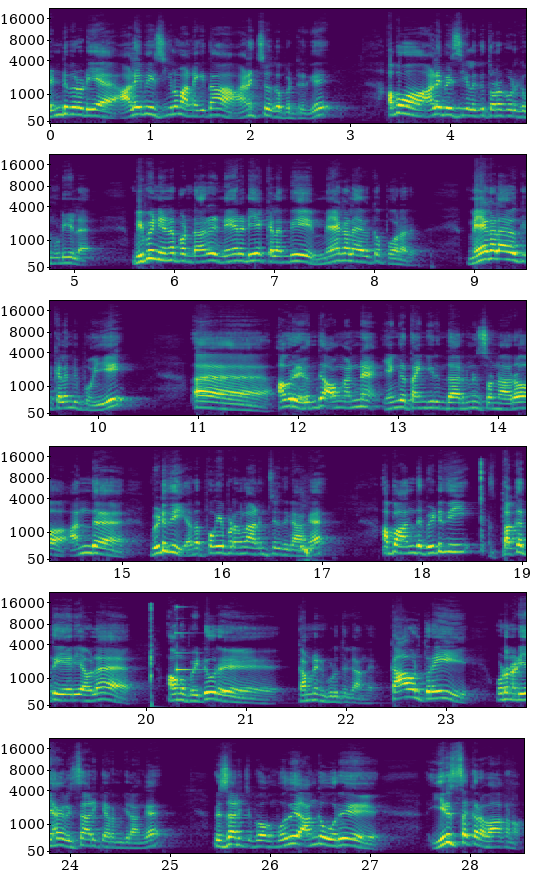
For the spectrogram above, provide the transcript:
ரெண்டு பேருடைய அலைபேசிகளும் அன்றைக்கி தான் அணைச்சி வைக்கப்பட்டிருக்கு. அப்போது அலைபேசிகளுக்கு தொடர்பு கொடுக்க முடியல. விபின் என்ன பண்ணுறாரு நேரடியாக கிளம்பி மேகாலயாவுக்கு போகிறாரு மேகாலயாவுக்கு கிளம்பி போய் அவர் வந்து அவங்க அண்ணன் எங்கே தங்கியிருந்தாருன்னு சொன்னாரோ அந்த விடுதி அந்த புகைப்படங்கள்லாம் அனுப்பிச்சிருக்காங்க அப்போ அந்த விடுதி பக்கத்து ஏரியாவில் அவங்க போயிட்டு ஒரு கம்ப்ளைண்ட் கொடுத்துருக்காங்க. காவல்துறை உடனடியாக விசாரிக்க ஆரம்பிக்கிறாங்க. விசாரித்து போகும்போது அங்கே ஒரு இருசக்கர வாகனம்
